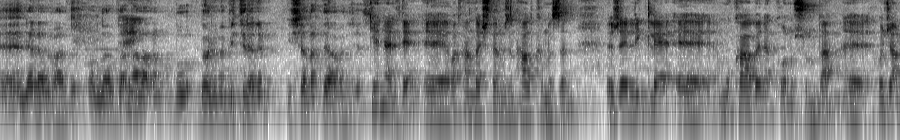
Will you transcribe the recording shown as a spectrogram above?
e, neler vardır? Onları da E, alalım. Bu bölümü bitirelim. İnşallah devam edeceğiz. Genelde e, vatandaşlarımızın, halkımızın özellikle e, mukabele konusunda e, hocam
